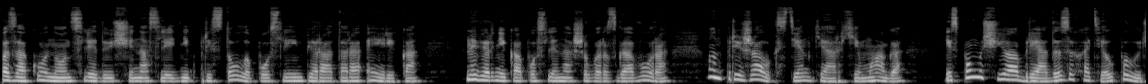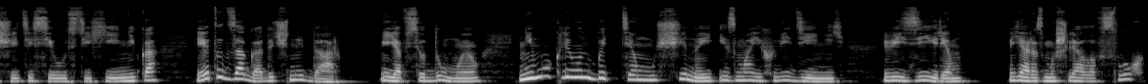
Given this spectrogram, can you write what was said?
По закону он следующий наследник престола после императора Эрика — Наверняка после нашего разговора он прижал к стенке архимага и с помощью обряда захотел получить и силу стихийника, и этот загадочный дар. Я все думаю, не мог ли он быть тем мужчиной из моих видений, визирем? Я размышляла вслух,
